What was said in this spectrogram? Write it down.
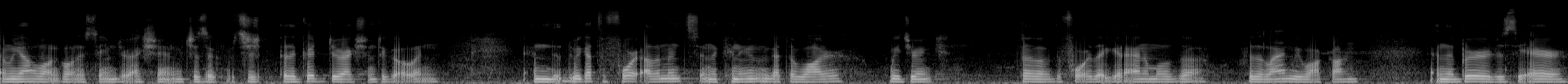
and we all want to go in the same direction, which is a, which is a good direction to go in. And we got the four elements in the canoe. We got the water. We drink the, the four-legged animal the, for the land we walk on. And the bird is the air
